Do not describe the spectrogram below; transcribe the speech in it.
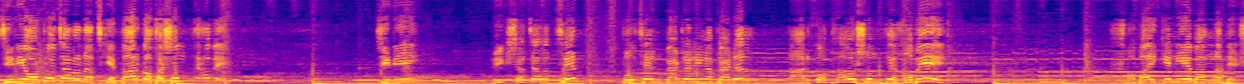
যিনি অটো চালান আজকে, তার কথা শুনতে হবে। যিনি রিক্সা চালাচ্ছেন, বলছেন ব্যাটারি না প্যাডেল তার কথাও শুনতে হবে। সবাইকে নিয়ে বাংলাদেশ।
